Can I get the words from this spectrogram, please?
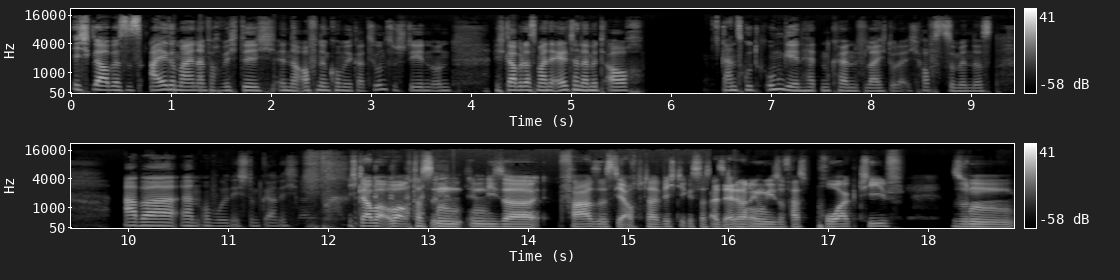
ich glaube, es ist allgemein einfach wichtig, in einer offenen Kommunikation zu stehen. Und ich glaube, dass meine Eltern damit auch ganz gut umgehen hätten können, vielleicht, oder ich hoffe es zumindest. Aber, ähm, obwohl, nee, stimmt gar nicht. Ich glaube aber auch, dass in, in dieser Phase es ja auch total wichtig ist, dass als Eltern irgendwie so fast proaktiv so ein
